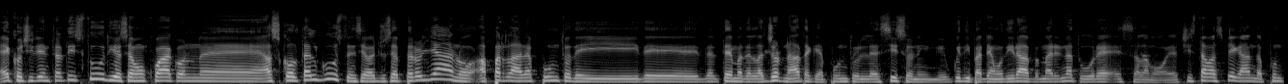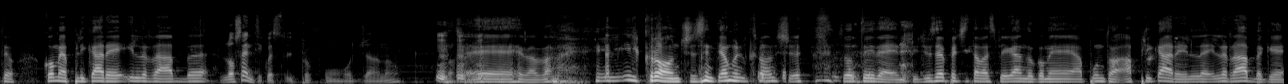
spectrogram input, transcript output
Eccoci rientrati in studio, siamo qua con eh, Ascolta il Gusto insieme a Giuseppe Rogliano a parlare appunto dei, dei, del tema della giornata che è appunto il seasoning, quindi parliamo di rub, marinature e salamoia. Ci stava spiegando appunto come applicare il rub. Lo senti questo, il profumo già, no? Eh, vabbè, il, il, crunch, sentiamo il crunch sotto i denti. Giuseppe ci stava spiegando come appunto applicare il, il rub che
